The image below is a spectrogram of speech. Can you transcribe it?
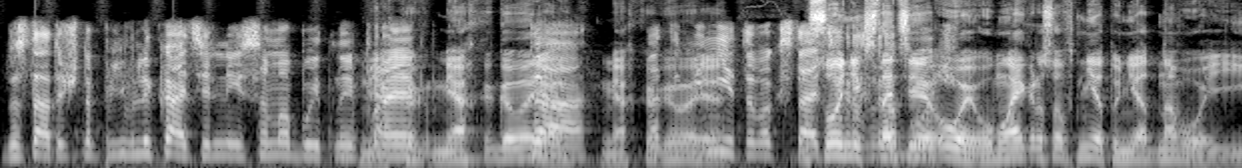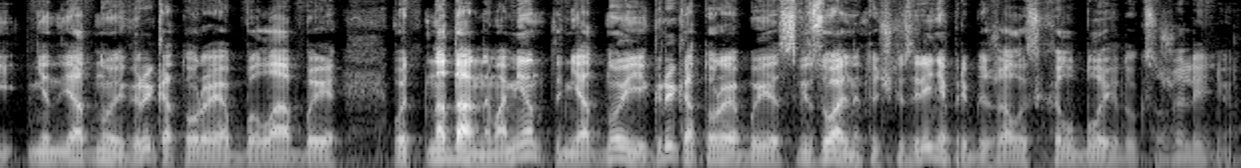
достаточно привлекательный и самобытный мягко, проект. Мягко говоря, да, мягко от говоря. Именитого, кстати, у Sony, кстати, ой, у Microsoft нету ни одного, и ни, ни одной игры, которая была бы, вот на данный момент, ни одной игры, которая бы с визуальной точки зрения приближалась к Hellblade, к сожалению.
